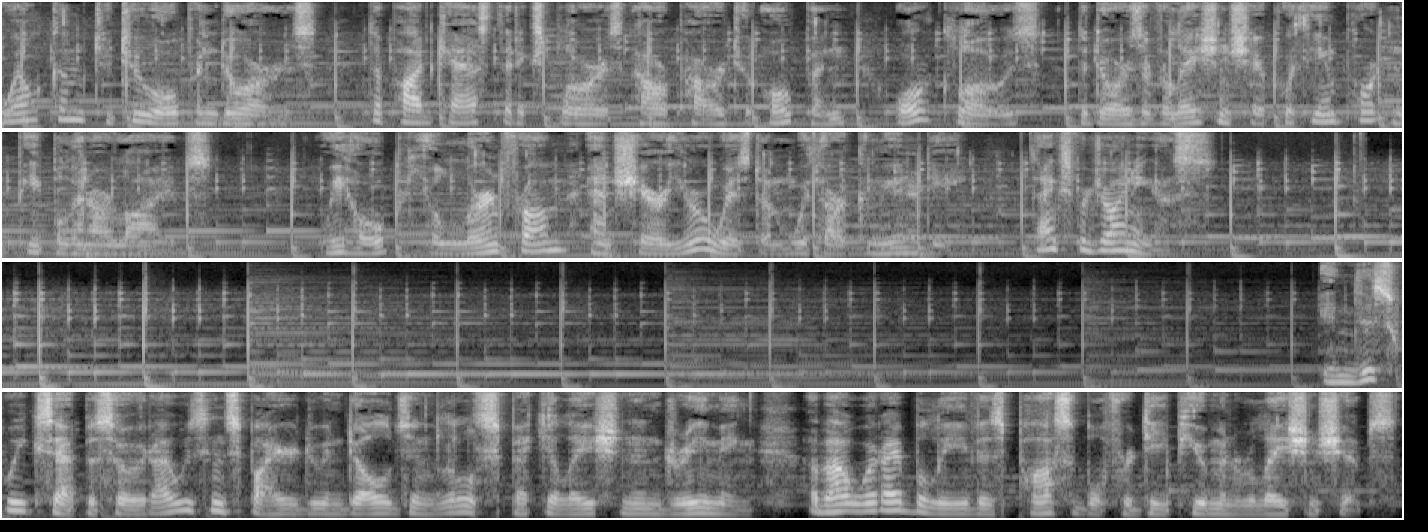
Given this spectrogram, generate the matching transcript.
Welcome to Two Open Doors, the podcast that explores our power to open or close the doors of relationship with the important people in our lives. We hope you'll learn from and share your wisdom with our community. Thanks for joining us. In this week's episode, I was inspired to indulge in a little speculation and dreaming about what I believe is possible for deep human relationships.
